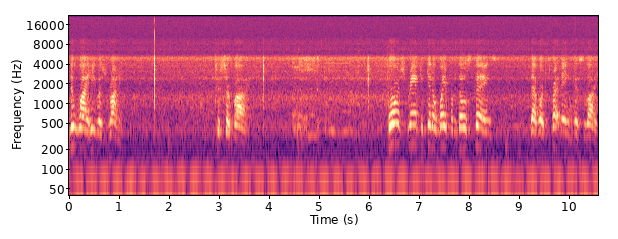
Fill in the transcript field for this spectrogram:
knew why he was running to survive. Forrest ran to get away from those things that were threatening his life.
